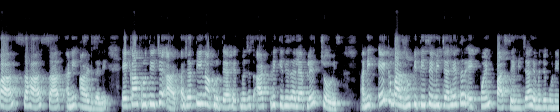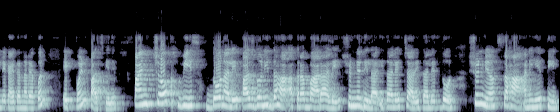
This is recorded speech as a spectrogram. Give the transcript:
पाच सहा सात आणि आठ झाले. एका आकृतीचे आठ. अशा तीन आकृती आहेत. म्हणजेच आठ त्रिक किती झाले आपले? चोवीस. आणि एक बाजू किती सेमीची आहे? तर एक पॉईंट पाच सेमीची आहे. म्हणजे गुणिले काय करणार आहे आपण? एक पॉईंट पाच केले. पांचोक वीस दोन आले पाच दोन्ही दहा अकरा बारा आले शून्य दिला इथं आले चार इथं आले दोन शून्य सहा आणि हे तीन.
